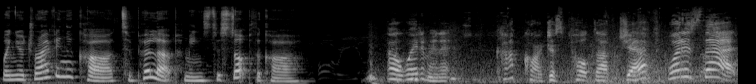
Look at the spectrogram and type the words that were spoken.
When you're driving a car, to pull up means to stop the car. Oh, wait a minute. Cop car just pulled up, Jeff. What is that?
